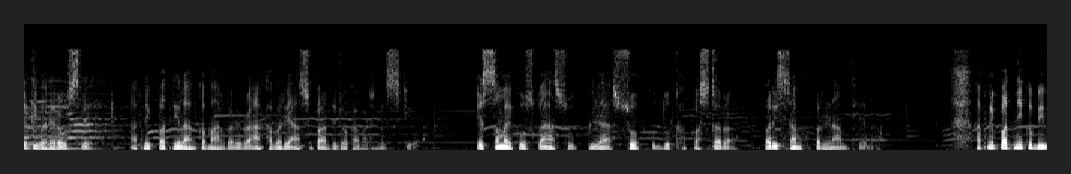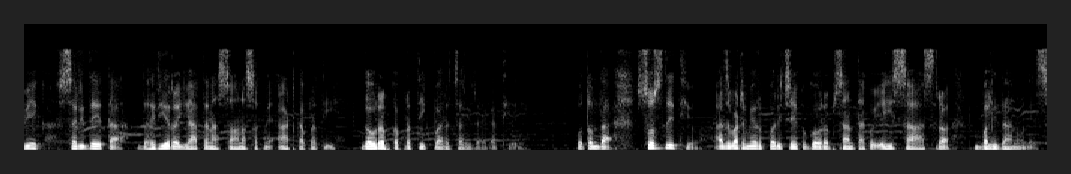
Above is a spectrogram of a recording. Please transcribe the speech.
यति भनेर उसले आफ्नी पत्नीलाई अङ्कमाल गरेर आँखाभरि आँसु पार्दै ढोकाबाट निस्कियो। यस समयको उसको आँसु पीडा शोक दुःख कष्ट र परिश्रमको परिणाम थिएन। आफ्नी पत्नीको विवेक सरिदयता धैर्य र यातना सहन सक्ने आँटका प्रति गौरवका प्रतीक भएर चलिरहेका थिए। उत्तमदा सोच्दै थियो आजबाट मेरो परिचयको गौरव शान्ताको यही साहस र बलिदान हुनेछ।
